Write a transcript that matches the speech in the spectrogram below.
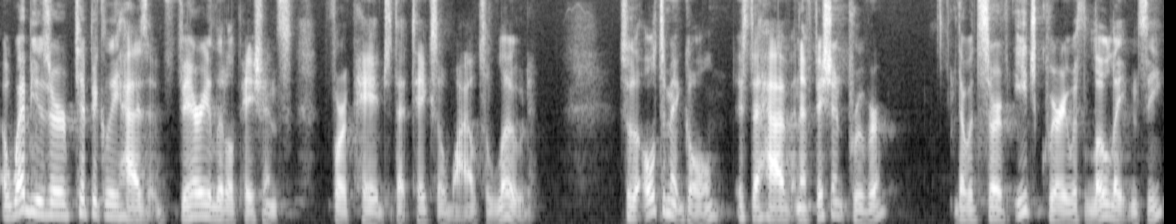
A web user typically has very little patience for a page that takes a while to load. So the ultimate goal is to have an efficient prover that would serve each query with low latency,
